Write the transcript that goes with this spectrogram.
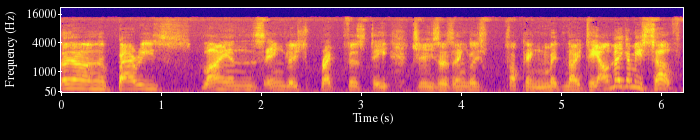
Uh, berries, lions, English breakfast tea. Jesus, English fucking midnight tea. I'll make it myself.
